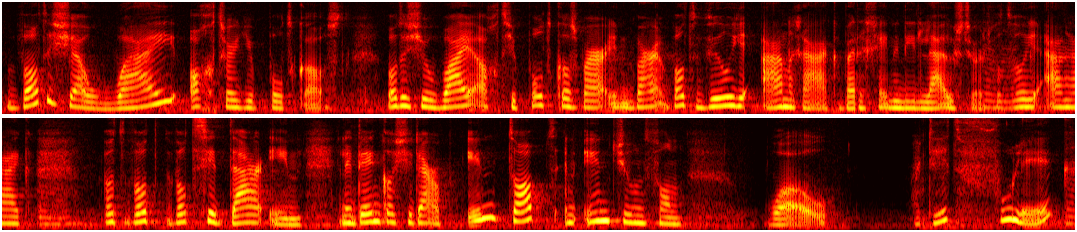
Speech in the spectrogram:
wat is jouw why achter je podcast? Wat is je why achter je podcast? Waarin, waar, wat wil je aanraken bij degene die luistert? Wat wil je aanraken? Wat, wat, wat zit daarin? En ik denk als je daarop intapt en intunt van wow, maar dit voel ik.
